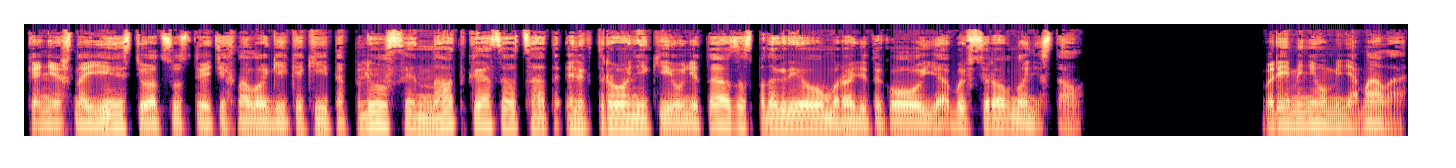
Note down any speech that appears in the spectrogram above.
Конечно, есть у отсутствия технологий какие-то плюсы, но отказываться от электроники и унитаза с подогревом ради такого я бы все равно не стал. Времени у меня мало,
